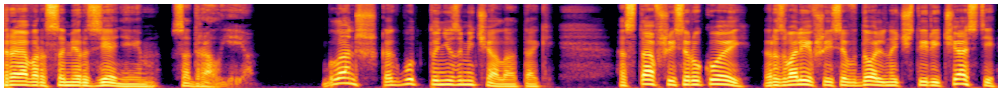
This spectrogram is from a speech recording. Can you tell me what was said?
Тревор с омерзением содрал ее. Бланш как будто не замечала атаки. Оставшейся рукой, развалившейся вдоль на четыре части,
